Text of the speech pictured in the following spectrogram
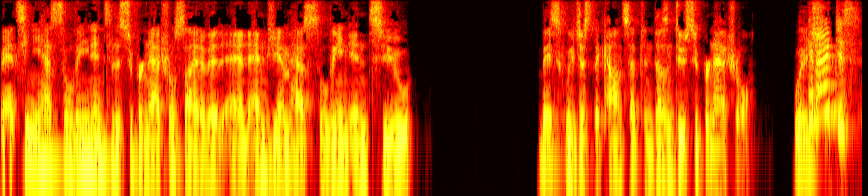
Mancini has to lean into the supernatural side of it, and MGM has to lean into basically just the concept and doesn't do supernatural. Which Can I just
